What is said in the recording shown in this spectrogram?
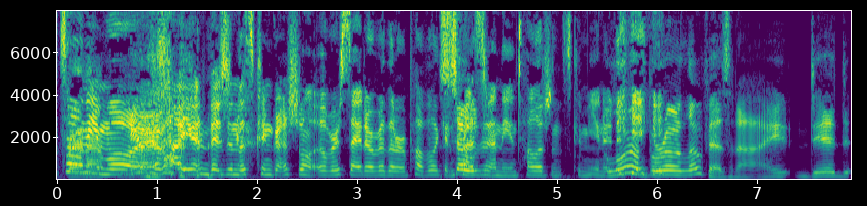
Tell me more of how you envision this congressional oversight over the Republican So- president and the intelligence community. Laura Barrow Lopez and I did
